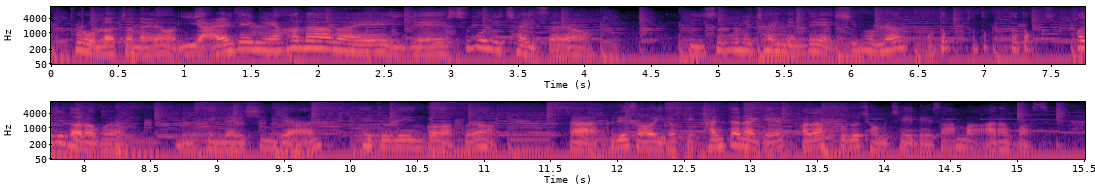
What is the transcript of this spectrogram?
부풀어 올랐잖아요. 이 알갱이 하나하나에 이제 수분이 차 있어요. 이 수분이 차 있는데 씹으면 오독토독토독 터지더라고요. 음, 굉장히 신기한 해조류인 것 같고요. 자 그래서 이렇게 간단하게 바다포드 정체에 대해서 한번 알아보았습니다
